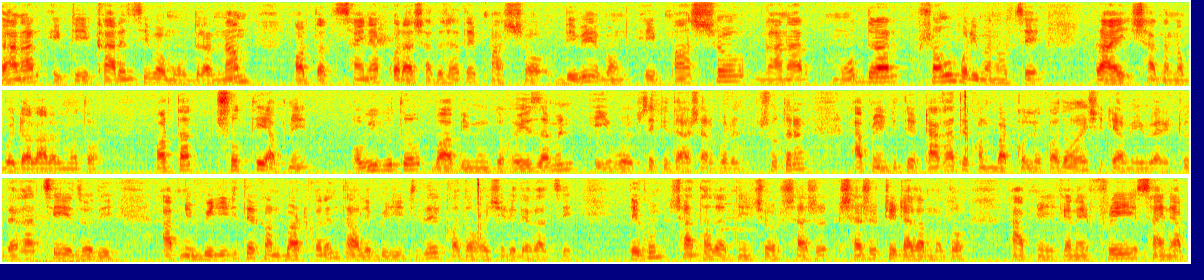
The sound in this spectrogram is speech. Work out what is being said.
গানার একটি কারেন্সি বা মুদ্রার নাম। অর্থাৎ সাইন আপ করার সাথে সাথে পাঁচশো দিবে এবং এই পাঁচশো গানার মুদ্রার সমপরিমাণ হচ্ছে প্রায় সাতানব্বই ডলারের মতো। অর্থাৎ সত্যি আপনি অভিভূত বা বিমুগ্ধ হয়ে যাবেন। এই ওয়েবসাইটটিতে আসার পরে সুতরাং আপনি এটিতে টাকাতে কনভার্ট করলে কত হয় সেটি আমি এবার একটু দেখাচ্ছি। যদি আপনি বিডিটিতে কনভার্ট করেন তাহলে বিডিটিতে কত হয় সেটি দেখাচ্ছি। দেখুন, সাত হাজার তিনশো সাতষট্টি টাকার মতো আপনি এখানে ফ্রি সাইন আপ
